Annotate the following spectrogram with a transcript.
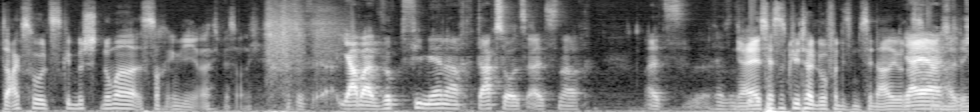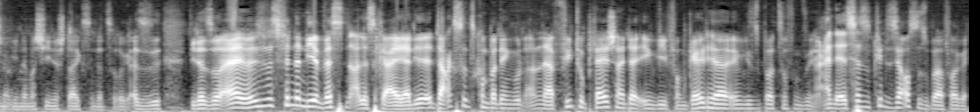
Dark Souls gemischt Nummer ist doch irgendwie, ich weiß auch nicht. Ja, aber wirkt viel mehr nach Dark Souls als nach als Assassin's Ja, Creed. Assassin's Creed halt nur von diesem Szenario, dass Ja, du ja, dann halt irgendwie schon. in der Maschine steigst und dann zurück. Also wieder so, ey, was finden die im Westen alles geil? Ja, die Dark Souls kommt bei denen gut an. Ja, Free-to-Play scheint ja irgendwie vom Geld her irgendwie super zu funktionieren. Ja, der Assassin's Creed ist ja auch so super erfolgreich.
